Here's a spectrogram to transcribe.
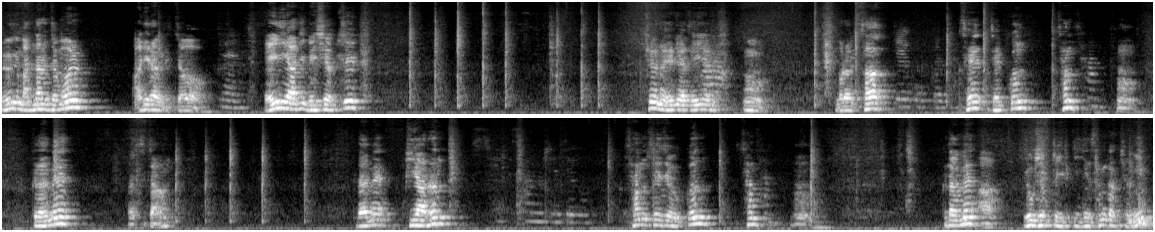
여기 만나는 점을 R이라 그랬죠. 네, AR이 몇이었지? 최연아 AR, AR, 어. 뭐라, 4, 제곱은 세, 제꾼, 3, 삼, 어. 그 다음에, 아, 쓰자. 그 다음에 BR은 삼, 세제곱, 3세제곱근 3. 삼, 어. 그 다음에, 아, 여기서부터 이렇게 긴 삼각형이,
